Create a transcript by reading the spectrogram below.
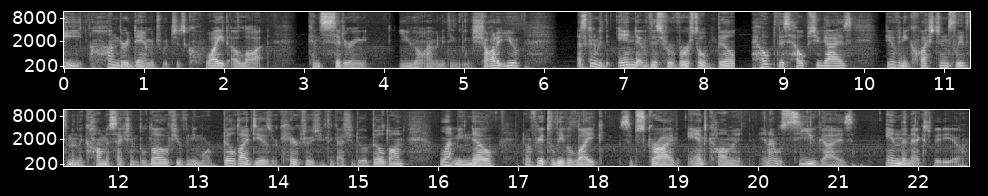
800 damage, which is quite a lot considering you don't have anything being shot at you. That's going to be the end of this reversal build. I hope this helps you guys. If you have any questions, leave them in the comment section below. If you have any more build ideas or characters you think I should do a build on, let me know. Don't forget to leave a like, subscribe, and comment, and I will see you guys in the next video.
